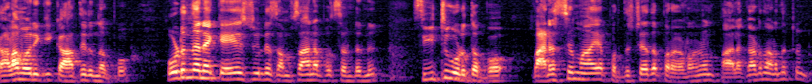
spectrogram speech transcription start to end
കളമൊരുക്കി കാത്തിരുന്നപ്പോൾ ഉടനെ കെ എസ് യുവിന്റെ സംസ്ഥാന പ്രസിഡന്റിന് സീറ്റ് കൊടുത്തപ്പോൾ പരസ്യമായ പ്രതിഷേധ പ്രകടനങ്ങൾ പാലക്കാട് നടന്നിട്ടുണ്ട്.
